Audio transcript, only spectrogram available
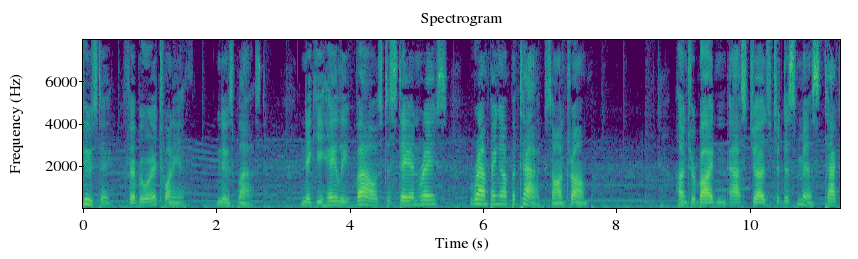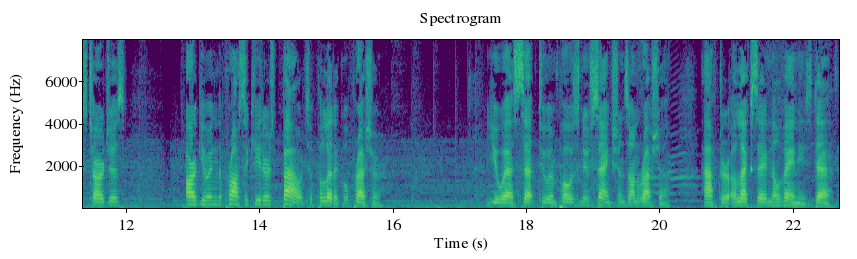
Tuesday, February 20th. News Blast. Nikki Haley vows to stay in race, ramping up attacks on Trump. Hunter Biden asked judge to dismiss tax charges, arguing the prosecutors bow to political pressure. U.S. set to impose new sanctions on Russia after Alexei Navalny's death.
